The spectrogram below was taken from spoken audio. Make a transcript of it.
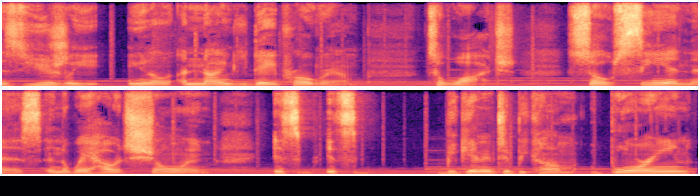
It's usually, you know, a 90 day program to watch. So seeing this and the way how it's showing, it's it's beginning to become boring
